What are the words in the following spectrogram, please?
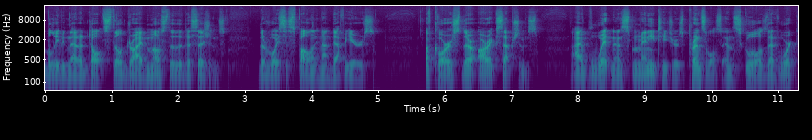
believing that adults still drive most of the decisions, their voices falling on deaf ears. Of course, there are exceptions. I've witnessed many teachers, principals, and schools that have worked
